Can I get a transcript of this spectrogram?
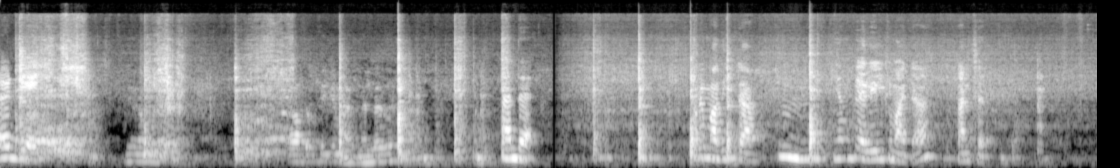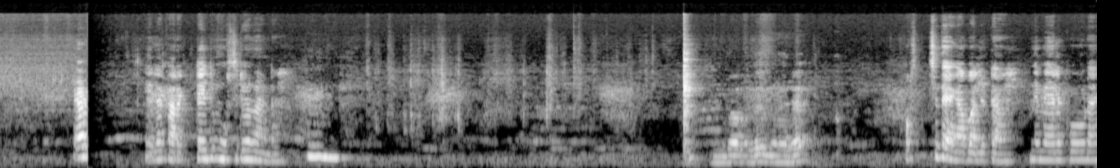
റെഡിയായി ഇനി നമുക്ക് പാത്രത്തേക്ക് മാറ്റണം അല്ലാതെ അതെ. കുറേ മതിട്ടാ. നമുക്ക് ഇലയിലേക്ക് മാറ്റാം. കാണിച്ചു തരാം? ഇല കറക്റ്റായിട്ട് മുറിച്ചിട്ട് വന്നാണ്ട. കുറച്ച് തേങ്ങാപ്പാലിട്ടാ. ഇതിന്റെ മേലെ കൂടെ.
